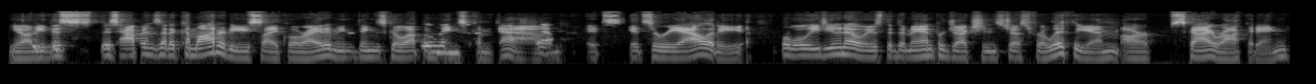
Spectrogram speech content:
You know, I mean, this this happens at a commodity cycle, right? I mean, things go up and things come down. Yeah. It's it's a reality. But what we do know is the demand projections just for lithium are skyrocketing.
